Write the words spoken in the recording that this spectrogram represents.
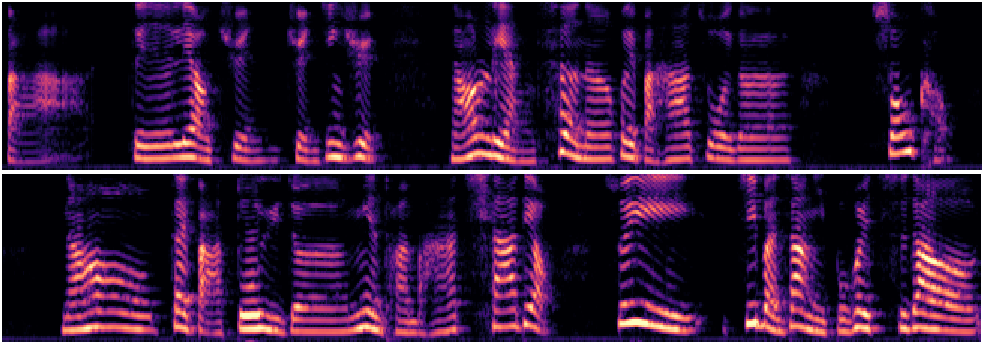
把这些料卷卷进去，然后两侧呢会把它做一个收口，然后再把多余的面团把它掐掉。所以基本上你不会吃到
